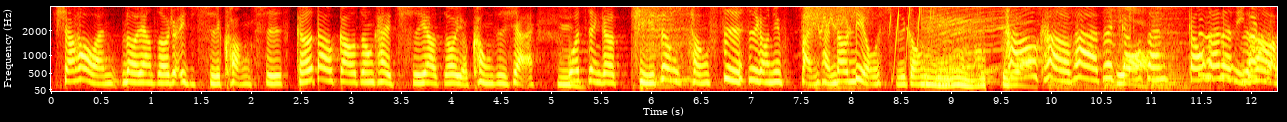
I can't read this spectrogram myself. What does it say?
消耗完热量之后就一直吃狂吃，可是到高中开始吃药之后有控制下来，我整个体重从四十四公斤反弹到六十公斤，超可怕！这高三高三的时候，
